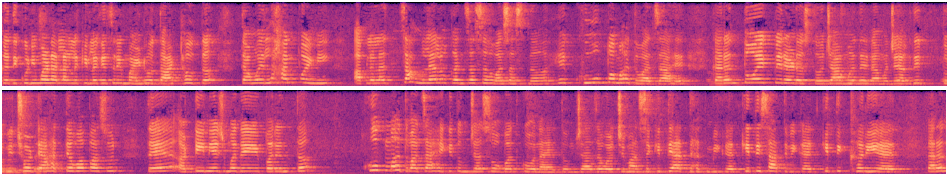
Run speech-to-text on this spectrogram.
कधी कुणी म्हणायला लागलं की लगेच रिमाइंड होतं आठवतं. त्यामुळे लहानपणी आपल्याला चांगल्या लोकांचा सहवास असणं हे खूप महत्त्वाचं आहे. कारण तो एक पिरियड असतो ज्यामध्ये ना म्हणजे अगदी तुम्ही छोटे आहात तेव्हापासून ते टीनेजमध्ये येईपर्यंत खूप महत्त्वाचं आहे की तुमच्यासोबत कोण आहे तुमच्या जवळची माणसं किती आध्यात्मिक आहेत किती सात्विक आहेत किती खरी आहेत. कारण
